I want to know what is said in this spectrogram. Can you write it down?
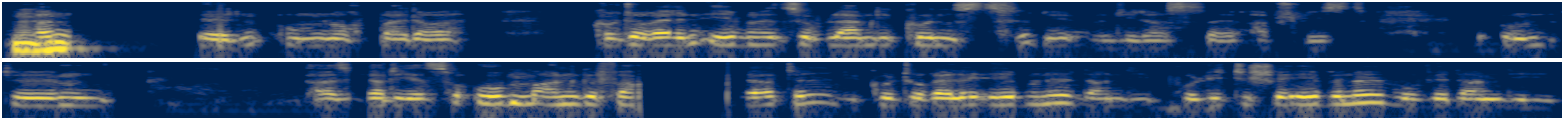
Mhm. Dann, äh, um noch bei der kulturellen Ebene zu bleiben, die Kunst, die, die das äh, abschließt. Und ähm, also ich hatte jetzt oben angefangen, die kulturelle Ebene, dann die politische Ebene, wo wir dann die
